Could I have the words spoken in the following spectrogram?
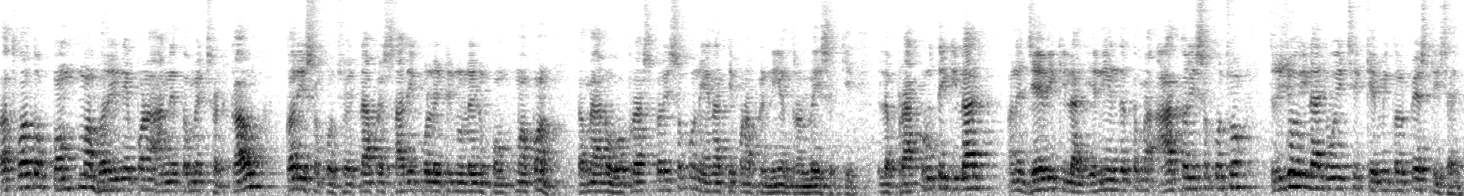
અથવા તો પંપમાં ભરીને પણ આને તમે છંટકાવ કરી શકો છો. એટલે આપણે સારી ક્વોલિટીનું લઈને પંપમાં પણ તમે આનો વપરાશ કરી શકો ને એનાથી પણ આપણે નિયંત્રણ લઈ શકીએ. એટલે પ્રાકૃતિક ઈલાજ અને જૈવિક ઇલાજ એની અંદર તમે આ કરી શકો છો. ત્રીજો ઈલાજ હોય છે કેમિકલ પેસ્ટિસાઇડ.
